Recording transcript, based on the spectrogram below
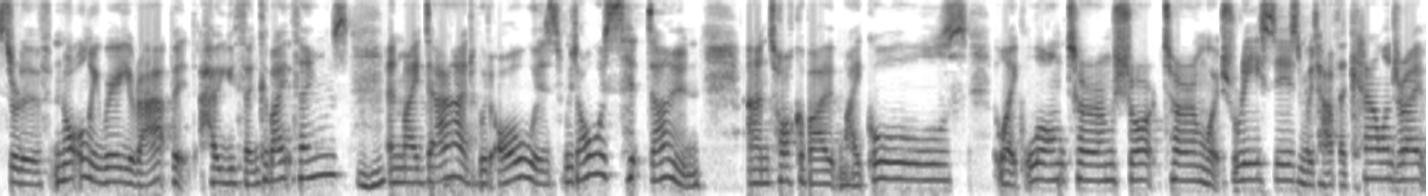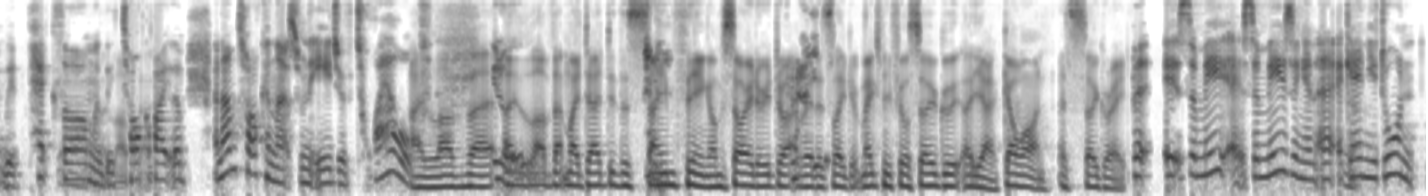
sort of not only where you're at, but how you think about things. Mm-hmm. And my dad would always, we'd always sit down and talk about my goals, like long term, short term, which races, and we'd have the calendar out, we'd pick them, oh, and we'd talk that. about them. And I'm talking that's from the age of 12. I love that. You know, I love that. My dad did the same thing. I'm sorry to interrupt, but it's like, it makes me feel so good. Uh, yeah, go on. It's so great. But it's, ama- it's amazing. And uh, again, yeah. you don't,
